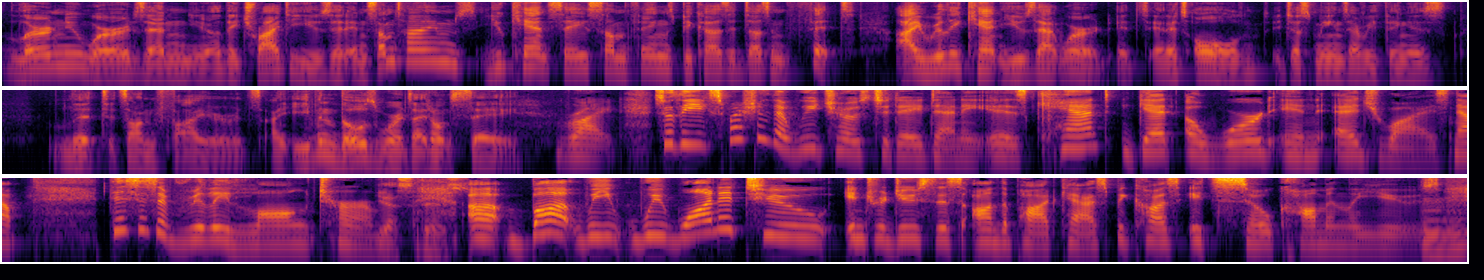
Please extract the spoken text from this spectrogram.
learn new words and you know they try to use it and sometimes you can't say some things because it doesn't fit. I really can't use that word. It's and it's old. It just means everything is lit. It's on fire. It's I, even those words I don't say. Right. So the expression that we chose today, Danny, is can't get a word in edgewise. Now, this is a really long term. Yes, it is. Uh, but we we wanted to introduce this on the podcast because it's so commonly used. Mm-hmm.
